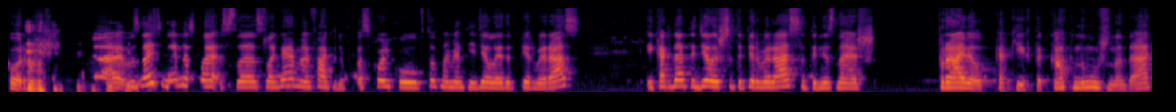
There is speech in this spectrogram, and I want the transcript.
пор. Вы знаете, наверное, слагаемое факторов, поскольку в тот момент я делала этот первый раз, и когда ты делаешь что-то первый раз, и ты не знаешь правил каких-то, как нужно, да,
